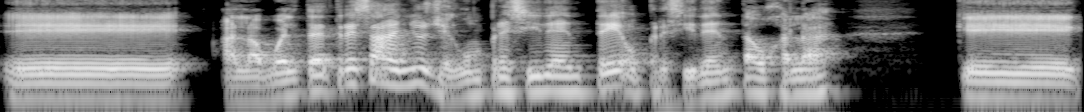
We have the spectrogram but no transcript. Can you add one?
Eh, a la vuelta de tres años llega un presidente o presidenta, ojalá, que,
